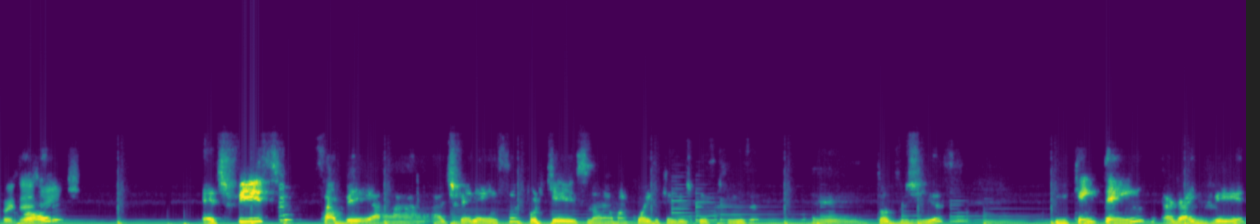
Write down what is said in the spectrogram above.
Pois é, Bom. gente. É difícil saber a, a diferença, porque isso não é uma coisa que a gente pesquisa é, todos os dias. E quem tem HIV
